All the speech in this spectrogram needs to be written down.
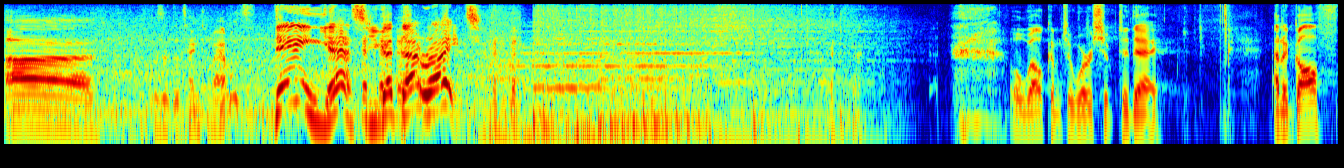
Uh, is it the Ten Commandments? Dang, yes, you got that right. Well, welcome to worship today. At a golf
